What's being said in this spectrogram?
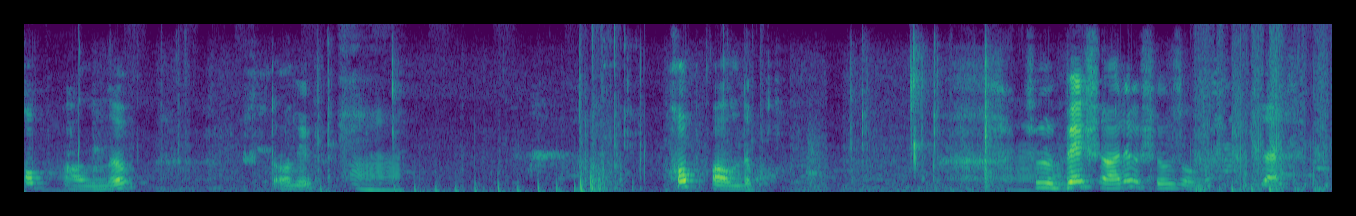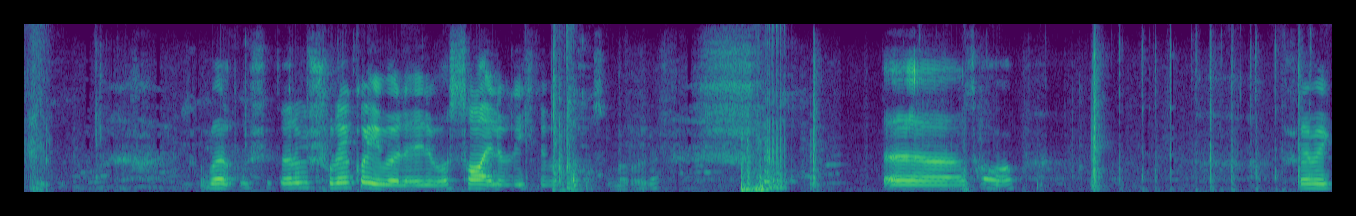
Hop aldım. Şunu da alayım. Hop aldım. Şimdi 5 tane ışığımız oldu. Güzel. Ben ışıkları bir şuraya koyayım böyle elime. Sağ elimde işte bir kafasında böyle. Ee, tamam. Bir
